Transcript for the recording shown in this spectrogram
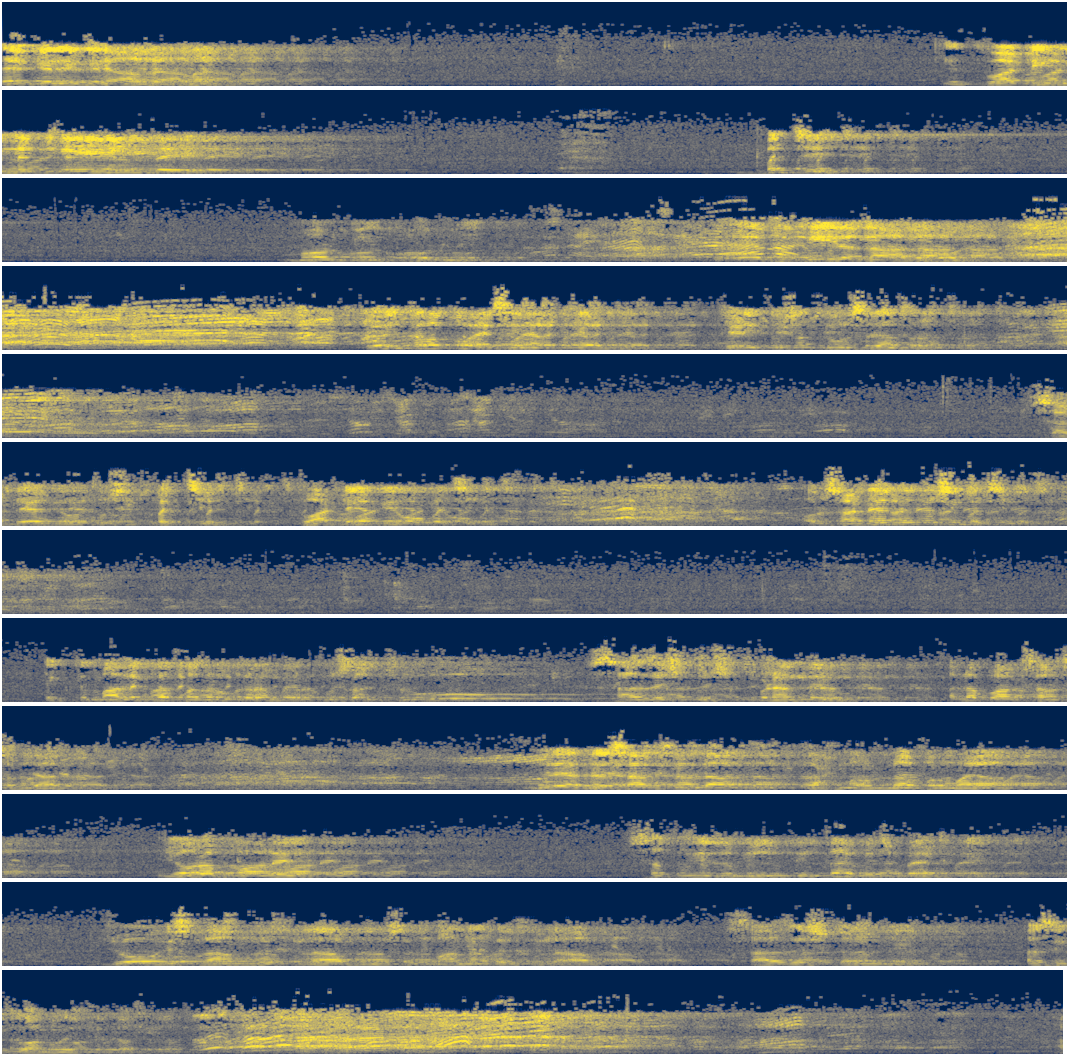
لیکن خیال رکھنا کہ تھوڑی نکیل دے۔ بچے مولوی ہور میں فقیر آزاد ہو۔ کوئی توقع ایسی نہ رکھا جیڑی تم دوسرے ہاں تو رکھو سڈے اگے وہ تھی بچے تے اگے وہ بچے اور سڈے اگے تھی بچے تے مالک کا فضل و کرم ہے تسا جو سازش کچھ بنا ہو اللہ پاک سان سمجھا دے میرے حضرت صاحب قبلہ رحمہ اللہ فرمایا یورپ والے ستویں زمین کی تہ بیٹھ کے جو اسلام کے خلاف، مسلمانوں کے خلاف سازش کریں گے اسی دس۔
